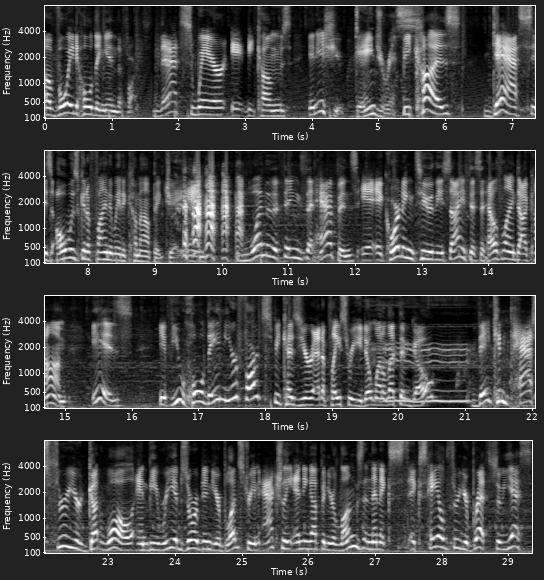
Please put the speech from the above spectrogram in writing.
avoid holding in the farts. That's where it becomes an issue Dangerous. because gas is always going to find a way to come out, Big J. And one of the things that happens, a- according to the scientists at Healthline.com, is if you hold in your farts because you're at a place where you don't want to let them go, they can pass through your gut wall and be reabsorbed into your bloodstream, actually ending up in your lungs and then ex- exhaled through your breath. So, yes,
